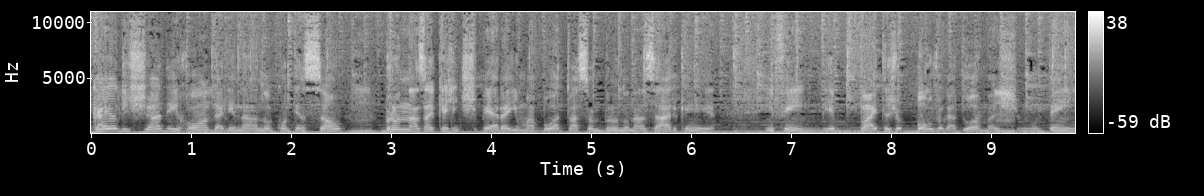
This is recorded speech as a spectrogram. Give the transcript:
Caio Alexandre e Ronda ali na no contenção. Hum. Bruno Nazário, que a gente espera aí uma boa atuação do Bruno Nazário, quem, enfim, é baita, bom jogador, mas Hum. não tem,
